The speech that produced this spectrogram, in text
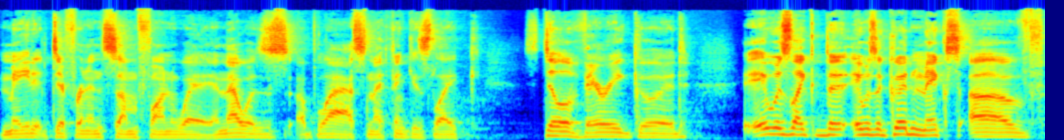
made it different in some fun way. And that was a blast and i think is like still a very good it was like the it was a good mix of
